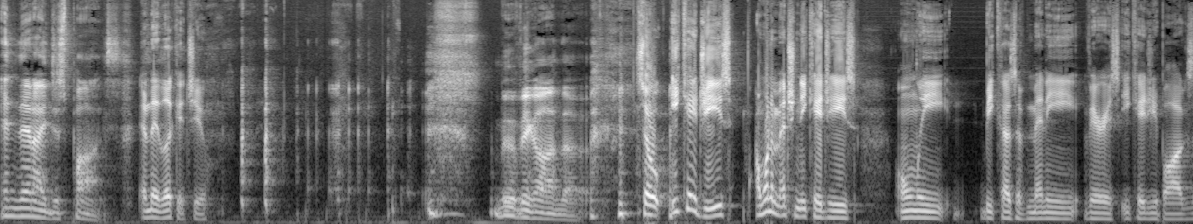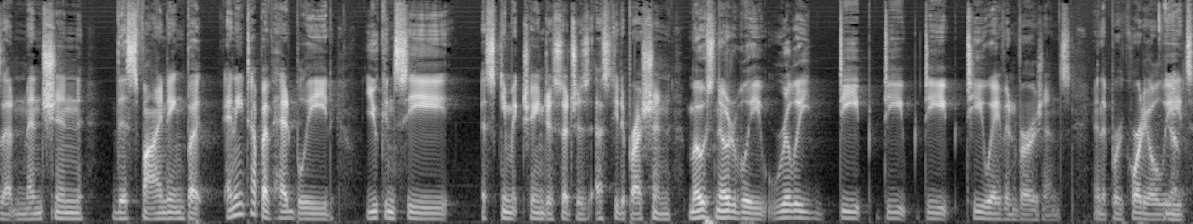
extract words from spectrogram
and then I just pause. And they look at you. Moving on, though. So EKGs, I want to mention EKGs only because of many various EKG blogs that mention this finding. But any type of head bleed, you can see ischemic changes such as ST depression, most notably really deep, deep, deep T wave inversions in the precordial leads.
